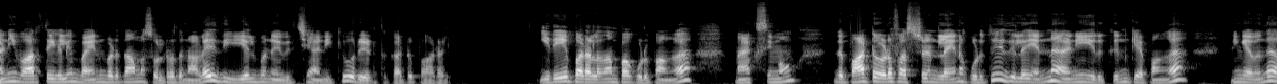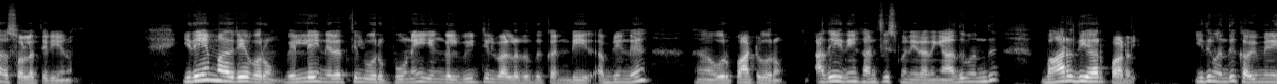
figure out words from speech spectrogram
அணி வார்த்தைகளையும் பயன்படுத்தாமல் சொல்கிறதுனால இது இயல்பு நெவிர்ச்சி அணிக்கு ஒரு எடுத்துக்காட்டு பாடல். இதே பாடலை தான்ப்பா கொடுப்பாங்க. மேக்ஸிமம் இந்த பாட்டோட ஃபஸ்ட் ரெண்டு லைனை கொடுத்து இதில் என்ன அணி இருக்குதுன்னு கேட்பாங்க. நீங்கள் வந்து அதை சொல்ல தெரியணும். இதே மாதிரியே வரும். வெள்ளை நிறத்தில் ஒரு பூனை எங்கள் வீட்டில் வளருது கண்டீர் அப்படின்னு ஒரு பாட்டு வரும். அதை இதையும் கன்ஃபியூஸ் பண்ணிடாதீங்க. அது வந்து பாரதியார் பாடல். இது வந்து கவிமணி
